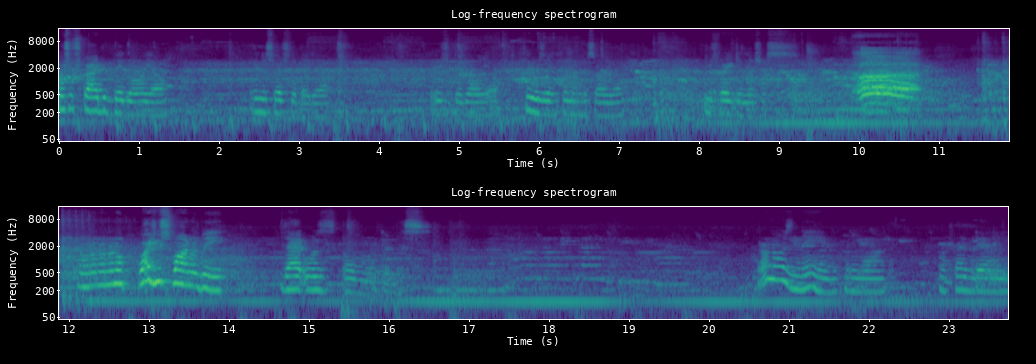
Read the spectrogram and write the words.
Go subscribe to Big Oreo. I think he switched to Big Oreo. Here's Big Oreo. He was a humongous Oreo. He was very delicious. Ah! No, no, no, no, no. Why'd you spawn with me? That was. Oh my goodness. I don't know his name anymore. My friend Danny.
